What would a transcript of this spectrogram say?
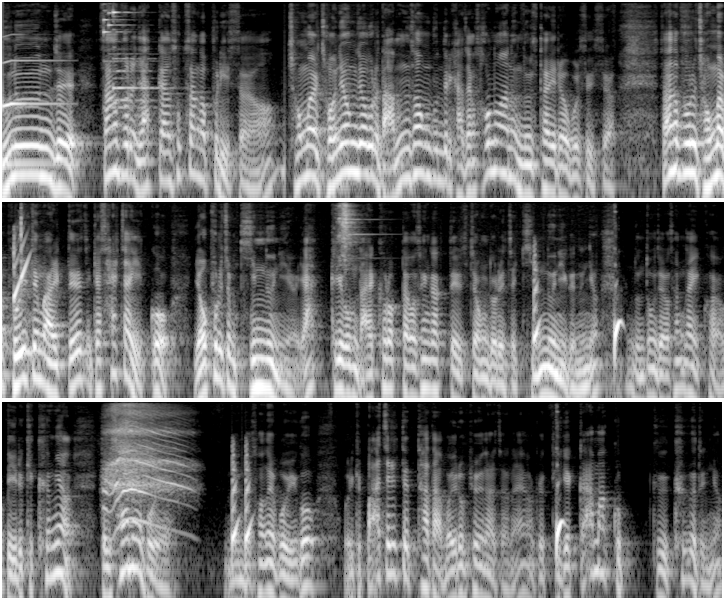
눈은 이제 쌍꺼풀은 약간 속쌍꺼풀이 있어요. 정말 전형적으로 남성분들이 가장 선호하는 눈 스타일이라고 볼 수 있어요. 쌍꺼풀은 정말 보일 듯 말 듯 이렇게 살짝 있고 옆으로 좀 긴 눈이에요. 약 그게 보면 날카롭다고 생각될 정도로 이제 긴 눈이거든요. 눈동자가 상당히 커요. 이렇게 크면 되게 선해 보여요. 선해 보이고 뭐 이렇게 빠질 듯하다 뭐 이런 표현 하잖아요. 그 되게 까맣고 그 크거든요.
